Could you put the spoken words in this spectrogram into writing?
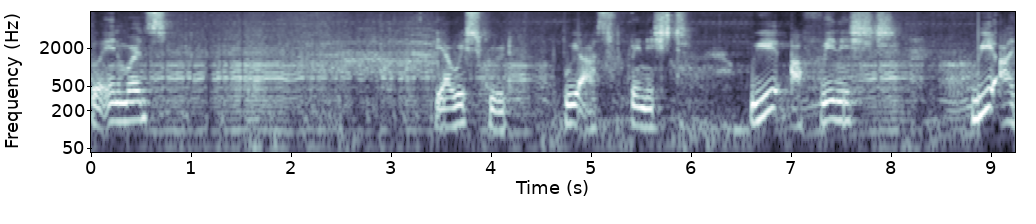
Go inwards. Yeah, we screwed. We are finished. We are finished. We are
